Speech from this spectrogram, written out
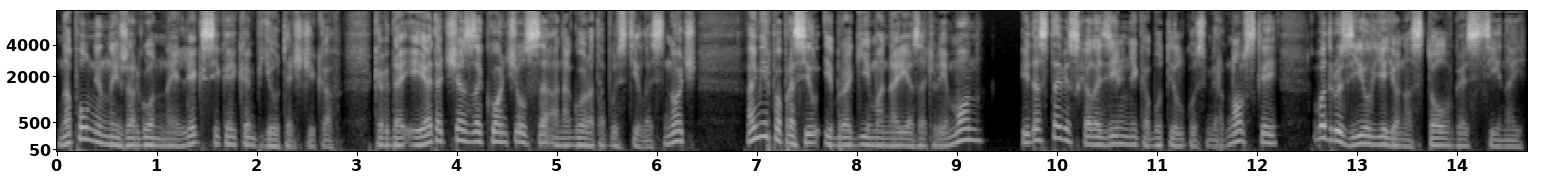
наполненный жаргонной лексикой компьютерщиков. Когда и этот час закончился, а на город опустилась ночь, Амир попросил Ибрагима нарезать лимон, и, доставив из холодильника бутылку Смирновской, водрузил ее на стол в гостиной.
